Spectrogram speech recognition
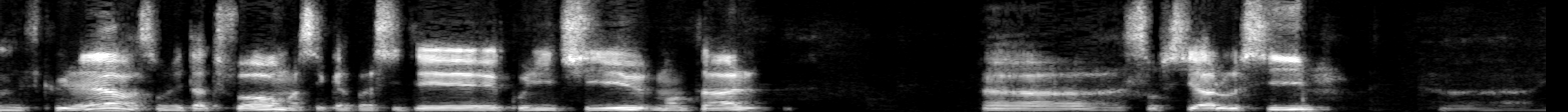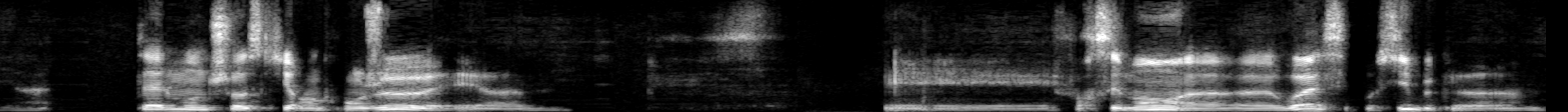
musculaires, à son état de forme, à ses capacités cognitives, mentales, sociales aussi. Il y a tellement de choses qui rentrent en jeu et, et forcément, ouais, c'est possible que,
